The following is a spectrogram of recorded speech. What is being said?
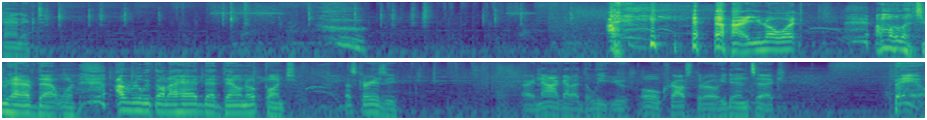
Panicked. Alright, you know what? I'm gonna let you have that one. I really thought I had that down up punch. That's crazy. Alright, now I gotta delete you. Oh, crouch throw. He didn't tech. Bam!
